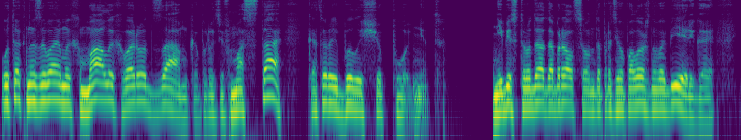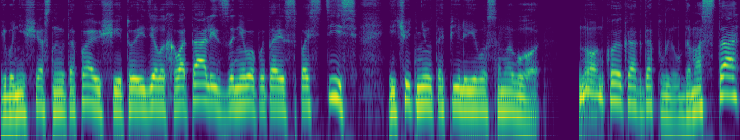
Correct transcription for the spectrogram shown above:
у так называемых «малых ворот замка» против моста, который был еще поднят. Не без труда добрался он до противоположного берега, ибо несчастные утопающие то и дело хватались за него, пытаясь спастись, и чуть не утопили его самого. Но он кое-как доплыл до моста,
